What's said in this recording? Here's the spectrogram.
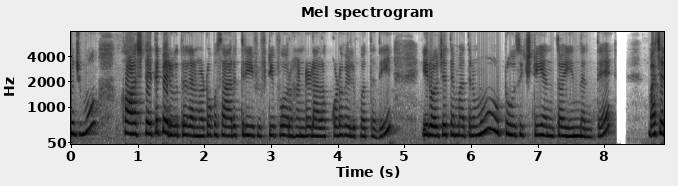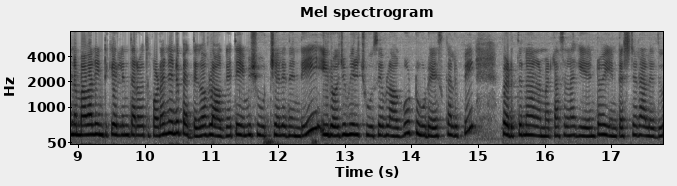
కొంచెము కాస్ట్ అయితే పెరుగుతుంది అనమాట ఒకసారి త్రీ ఫిఫ్టీ ఫోర్ హండ్రెడ్ అలా కూడా వెళ్ళిపోతుంది. ఈరోజైతే మాత్రము టూ సిక్స్టీ ఎంతో అయ్యిందంతే మా చిన్నమ్మ వాళ్ళ ఇంటికి వెళ్ళిన తర్వాత కూడా నేను పెద్దగా వ్లాగ్ అయితే ఏమీ షూట్ చేయలేదండి. ఈరోజు మీరు చూసే వ్లాగ్ టూ డేస్ కలిపి పెడుతున్నాను అనమాట అసలు నాకు ఏంటో ఇంట్రెస్టే రాలేదు.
